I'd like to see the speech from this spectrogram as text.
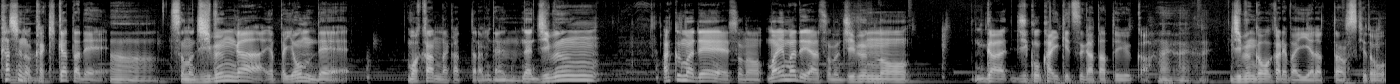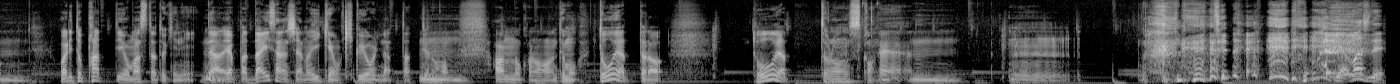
歌詞の書き方で、うん。その自分がやっぱ読んで分かんなかったらみたいな、うん。な自分あくまでその前まではその自分のが自己解決型というかはいはいはい。自分が分かればいいやだったんですけど、うん。割とパッて読ませた時にだからやっぱ第三者の意見を聞くようになったっていうのもうん。あんのかな。でもどうやったらどうやったらんすかうねん。うん いやマジで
